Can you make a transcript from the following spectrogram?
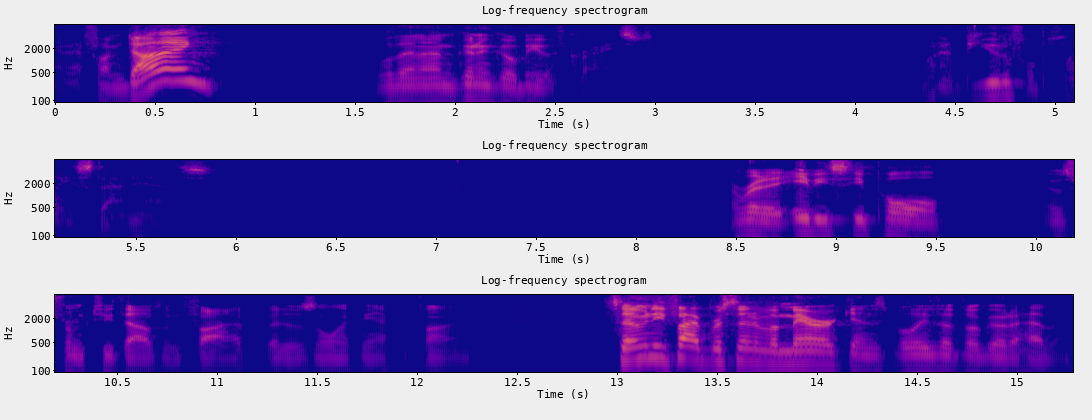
And if I'm dying, well, then I'm going to go be with Christ. What a beautiful place that is. I read an ABC poll it was from 2005, but it was the only thing I could find. 75% of Americans believe that they'll go to heaven.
